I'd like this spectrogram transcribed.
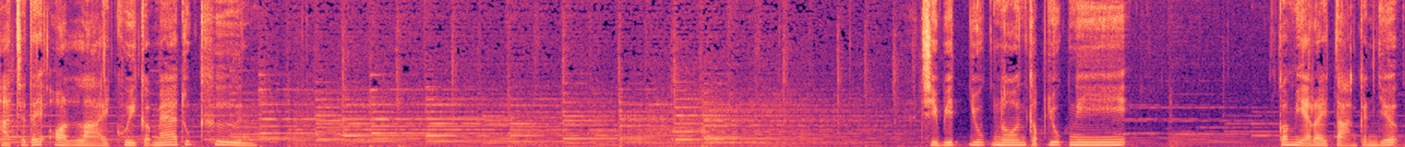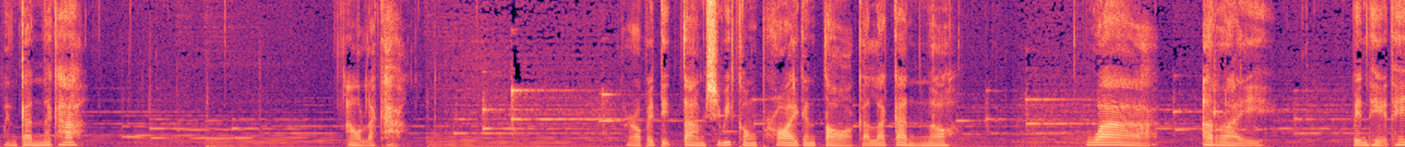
อาจจะได้ออนไลน์คุยกับแม่ทุกคืน ชีวิตยุคโน้นกับยุคนี้ ก็มีอะไรต่างกันเยอะเหมือนกันนะคะ เอาละค่ะ เราไปติดตามชีวิตของพลอยกันต่อกันละกันเนาะว่าอะไรเป็นเหตุให้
